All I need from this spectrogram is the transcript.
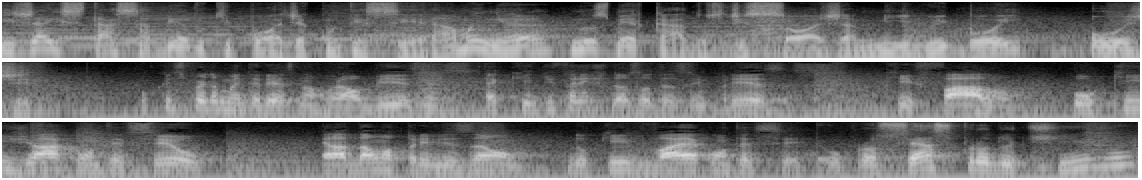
e já está sabendo o que pode acontecer amanhã nos mercados de soja, milho e boi hoje. O que desperta meu interesse na Rural Business é que, diferente das outras empresas que falam o que já aconteceu, ela dá uma previsão do que vai acontecer. O processo produtivo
